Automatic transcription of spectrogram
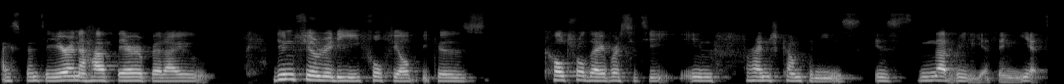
I spent a year and a half there, but I didn't feel really fulfilled because cultural diversity in French companies is not really a thing yet.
